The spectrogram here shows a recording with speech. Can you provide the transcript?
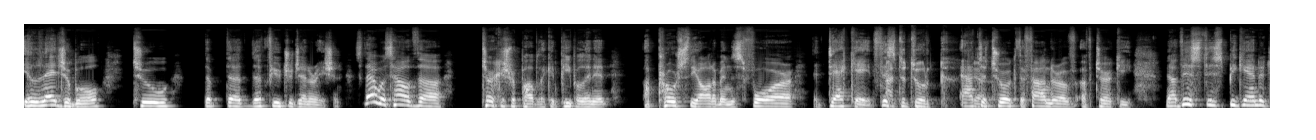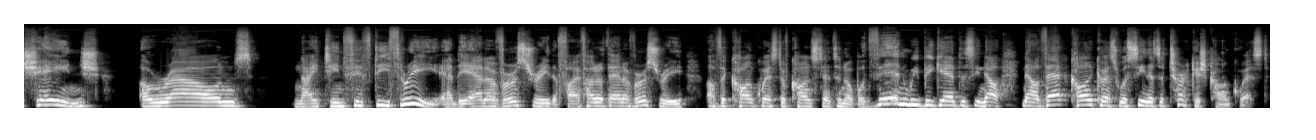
illegible to the, the, the future generation. So that was how the Turkish Republic and people in it approached the Ottomans for decades. This, Ataturk. Ataturk, yeah. the founder of, of Turkey. Now, this, this began to change around 1953 and the anniversary, the 500th anniversary of the conquest of Constantinople. Then we began to see now, now that conquest was seen as a Turkish conquest,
